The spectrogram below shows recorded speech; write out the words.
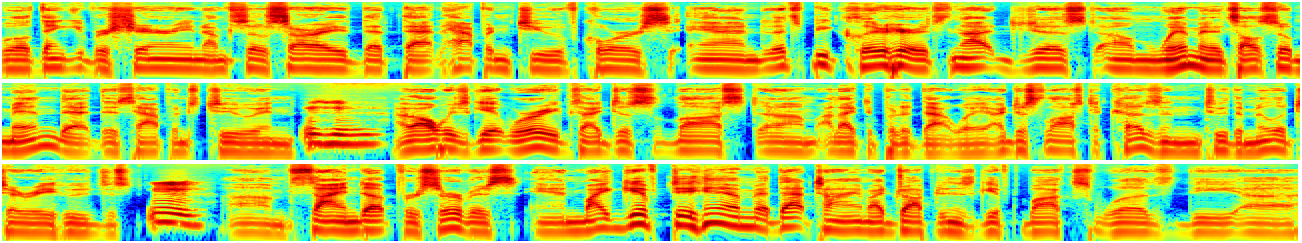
Well, thank you for sharing. I'm so sorry that that happened to you, of course. And let's be clear here: it's not just um, women; it's also men that this happens to. And hmm I always get worried because I just lost. Um, I like to put it that way. I just lost a cousin to the military who just Mm. um, signed up for service. And my gift to him at that time, I dropped in his gift box, was the uh,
